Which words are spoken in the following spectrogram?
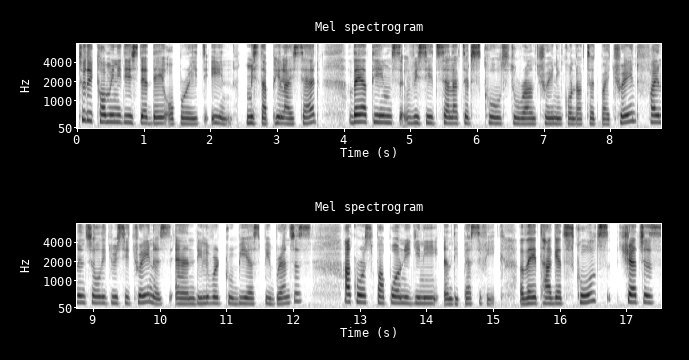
to the communities that they operate in. Mr. Pillai said their teams visit selected schools to run training conducted by trained financial literacy trainers and delivered through BSP branches across Papua New Guinea and the Pacific. They target schools, churches,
